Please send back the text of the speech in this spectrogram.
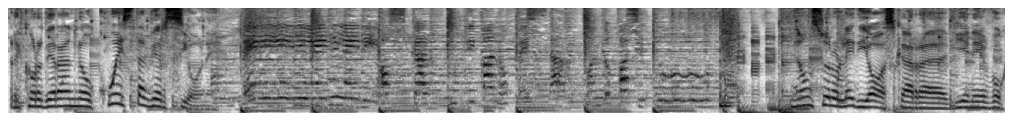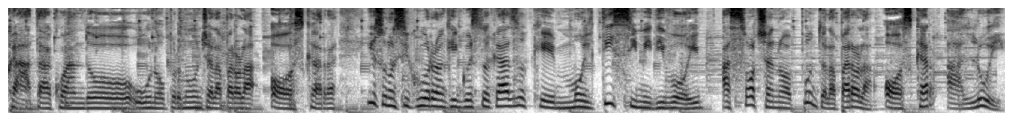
ricorderanno questa versione. Lady, Lady, Lady Oscar, tutti fanno festa quando passi tu. Non solo Lady Oscar eh, viene evocata quando uno pronuncia la parola Oscar, io sono sicuro anche in questo caso che moltissimi di voi associano appunto la parola Oscar a lui.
